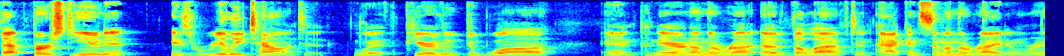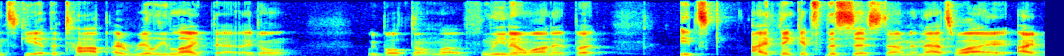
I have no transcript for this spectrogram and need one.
That first unit is really talented with Pierre Luc Dubois and Panarin on the right, uh, the left, and Atkinson on the right, and Werenski at the top. I really like that. I don't. We both don't love Foligno on it, but it's. I think it's the system, and that's why I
